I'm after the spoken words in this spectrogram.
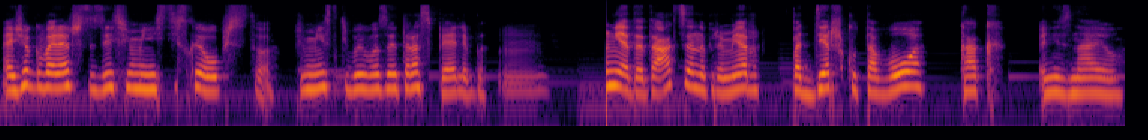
А еще говорят, что здесь феминистическое общество. Феминистки бы его за это распяли бы. Ну Нет, это акция, например, поддержку того, как, не знаю,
